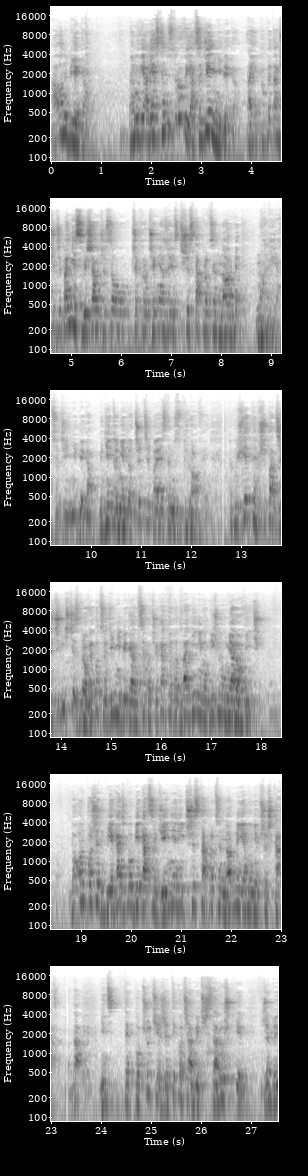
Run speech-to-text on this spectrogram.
a on biegał. On mówi, ale ja jestem zdrowy, ja codziennie biegam. A ja popytam się, czy pan nie słyszał, że są przekroczenia, że jest 300% normy? No ale ja codziennie biegam. Mnie to nie dotyczy, bo ja jestem zdrowy. To był świetny przykład rzeczywiście zdrowego, codziennie biegającego człowieka, którego dwa dni nie mogliśmy umiarowić, bo on poszedł biegać, bo biega codziennie i 300% normy jemu nie przeszkadza, prawda? Więc te poczucie, że tylko trzeba być staruszkiem, żeby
